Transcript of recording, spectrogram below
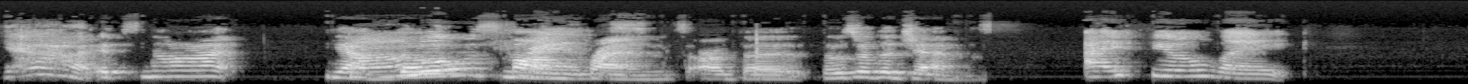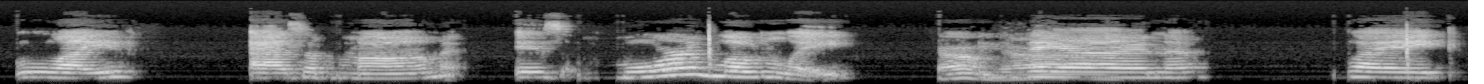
yeah, it's not, yeah, Mom those mom friends. friends are the, those are the gems. I feel like life as a mom is more lonely Oh, yeah. than like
